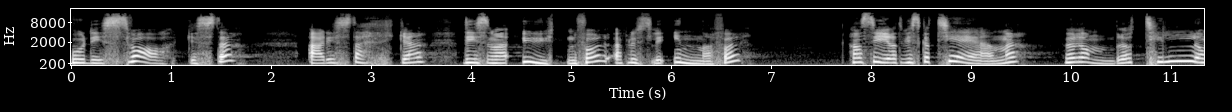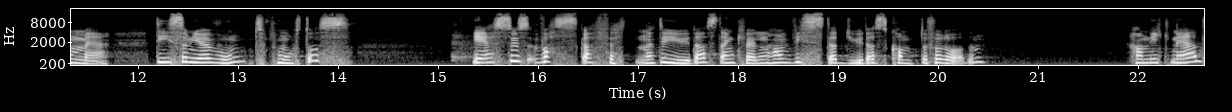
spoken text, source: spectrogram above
Hvor de svakeste er de sterke. De som er utenfor, er plutselig innafor. Han sier at vi skal tjene hverandre, og til og med de som gjør vondt mot oss. Jesus vaska føttene til Judas den kvelden han visste at Judas kom til å forråde ham. Han gikk ned,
